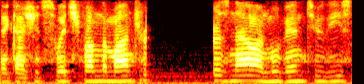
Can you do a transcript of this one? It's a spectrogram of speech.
I Think I should switch from the mantras now and move into these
